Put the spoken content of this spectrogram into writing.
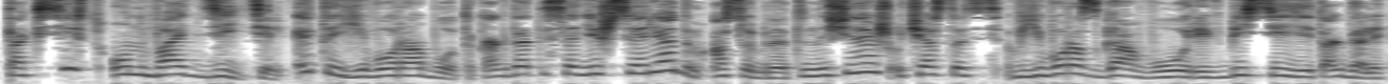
таксист, он водитель, это его работа. Когда ты садишься рядом, особенно, ты начинаешь участвовать в его разговоре, в беседе и так далее.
